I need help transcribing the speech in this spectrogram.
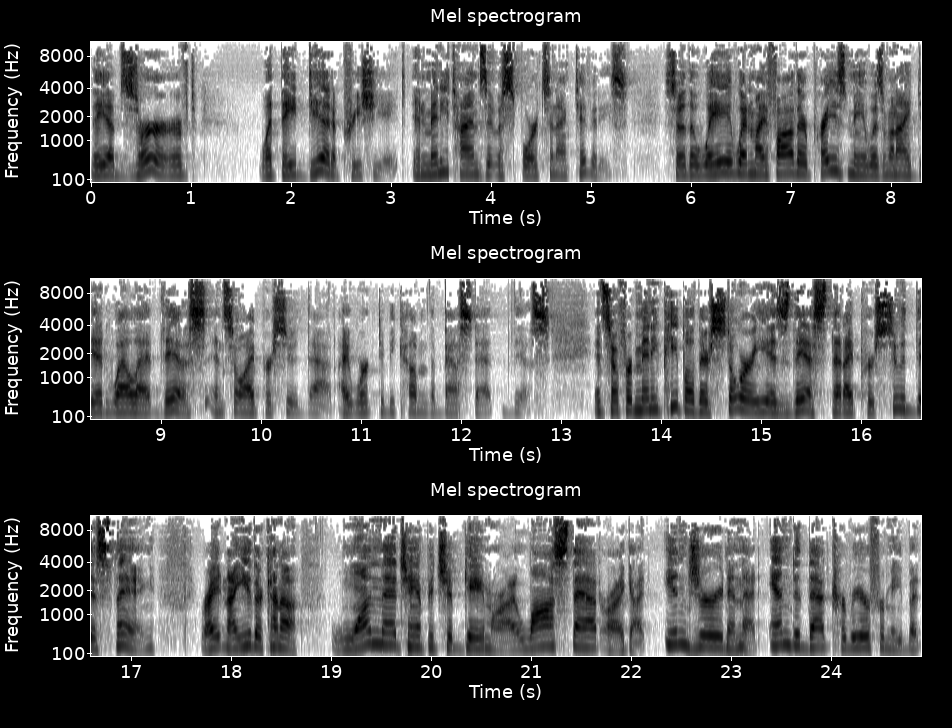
they observed what they did appreciate. And many times it was sports and activities. So the way when my father praised me was when I did well at this, and so I pursued that. I worked to become the best at this. And so for many people, their story is this, that I pursued this thing, right? And I either kind of won that championship game or I lost that or I got injured and that ended that career for me. But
